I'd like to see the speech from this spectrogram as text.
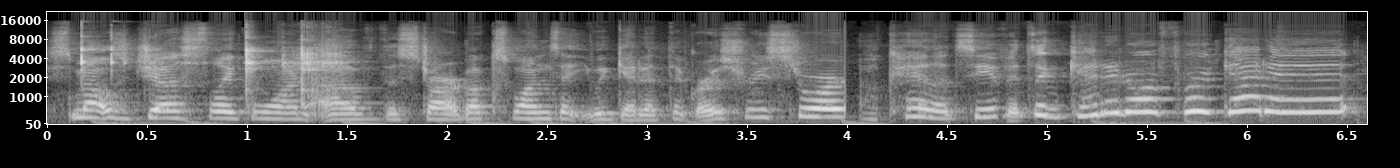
Smells just like one of the Starbucks ones that you would get at the grocery store. Okay, let's see if it's a get it or forget it.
